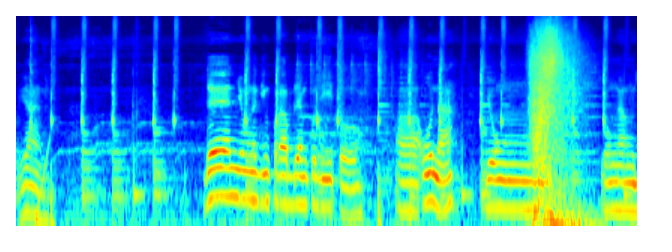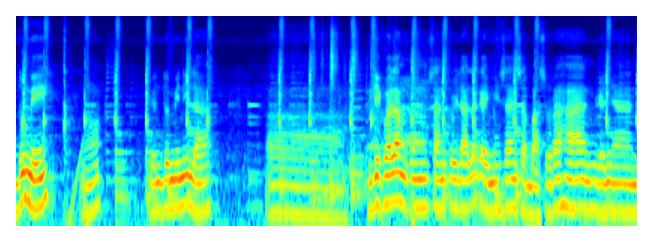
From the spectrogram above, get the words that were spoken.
yan. Then yung naging problem ko dito uh, una yung yung ang dumi no? yung dumi nila uh, hindi ko alam kung saan ko ilalagay. Minsan sa basurahan ganyan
